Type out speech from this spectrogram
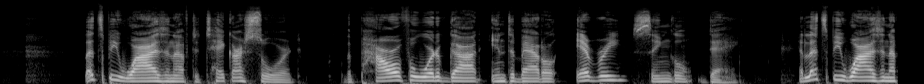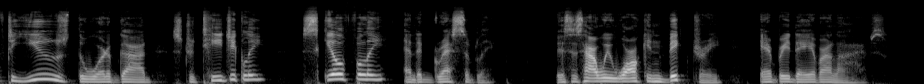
Let's be wise enough to take our sword, the powerful Word of God, into battle every single day. And let's be wise enough to use the Word of God strategically, skillfully, and aggressively. This is how we walk in victory every day of our lives.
